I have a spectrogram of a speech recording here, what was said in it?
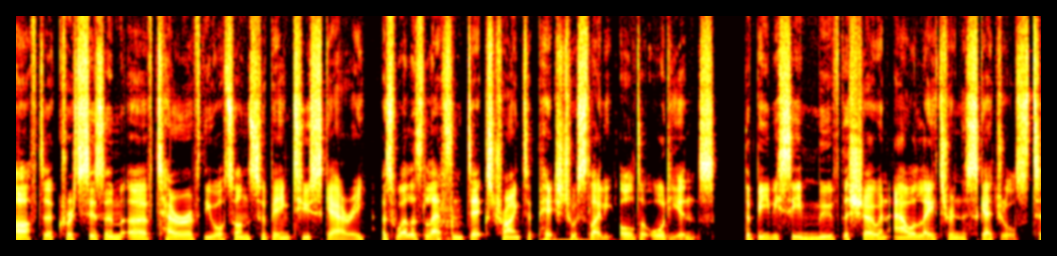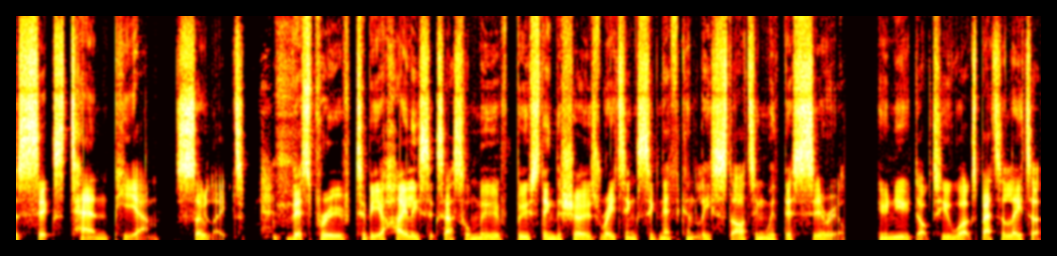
After criticism of Terror of the Autons for being too scary, as well as Letts and Dicks trying to pitch to a slightly older audience, the BBC moved the show an hour later in the schedules to 6:10 p.m. So late. This proved to be a highly successful move, boosting the show's ratings significantly starting with this serial. Who knew Doctor Who works better later?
